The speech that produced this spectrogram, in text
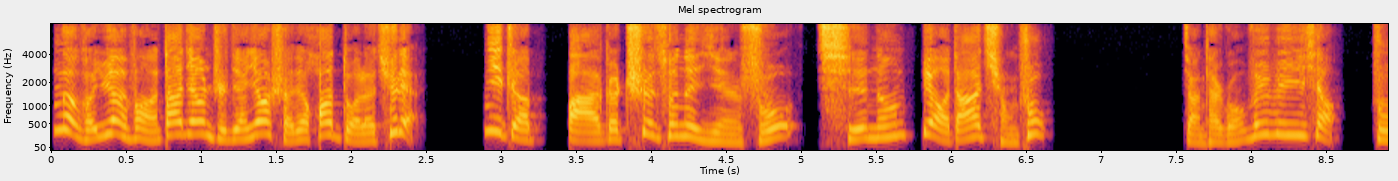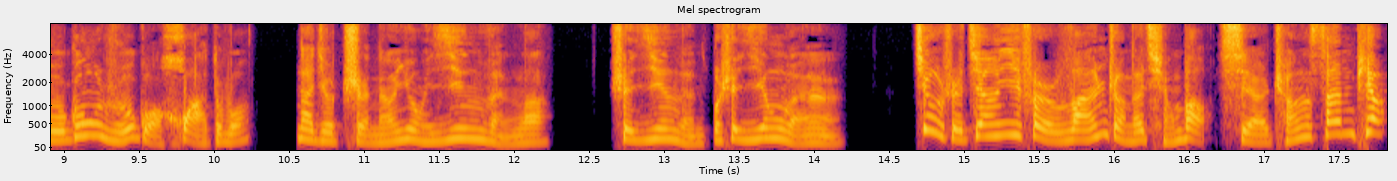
我和远方大将之间要说的话多了去了，你这八个尺寸的音符岂能表达清楚？姜太公微微一笑：“主公如果话多，那就只能用英文了，是英文，不是英文。就是将一份完整的情报写成三片，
